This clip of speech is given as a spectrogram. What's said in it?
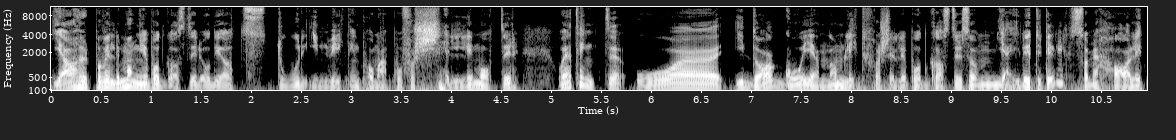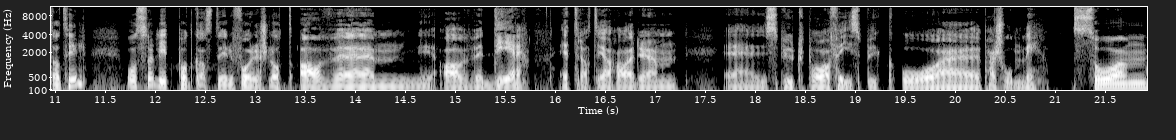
Jeg har hørt på veldig mange podkaster, og de har hatt stor innvirkning på meg på forskjellige måter. Og jeg tenkte å i dag gå igjennom litt forskjellige podkaster som jeg lytter til, som jeg har lytta til. Også litt podkaster foreslått av, av, dere, etter at jeg har spurt på Facebook og personlig så um,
